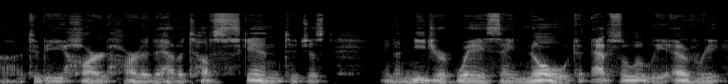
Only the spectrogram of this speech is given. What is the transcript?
uh, to be hard hearted, to have a tough skin, to just in a knee jerk way say no to absolutely every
